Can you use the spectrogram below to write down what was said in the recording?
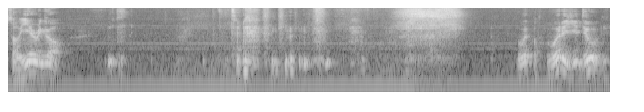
So here we go. what, what are you doing?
